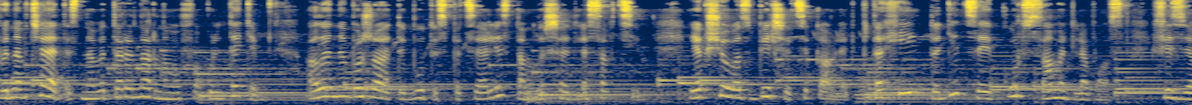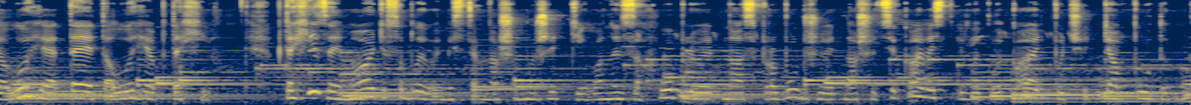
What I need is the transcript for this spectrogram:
Ви навчаєтесь на ветеринарному факультеті, але не бажаєте бути спеціалістом лише для савців. Якщо вас більше цікавлять птахи, тоді цей курс саме для вас фізіологія та етологія птахів. Птахи займають особливе місце в нашому житті. Вони захоплюють нас, пробуджують нашу цікавість і викликають почуття подиву.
